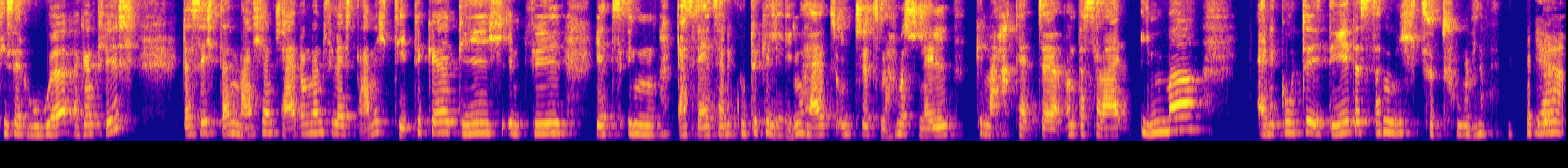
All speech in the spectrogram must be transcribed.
diese Ruhe eigentlich, dass ich dann manche Entscheidungen vielleicht gar nicht tätige, die ich irgendwie jetzt in, das wäre jetzt eine gute Gelegenheit und jetzt machen wir es schnell gemacht hätte. Und das war immer eine gute Idee, das dann nicht zu tun. Ja,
